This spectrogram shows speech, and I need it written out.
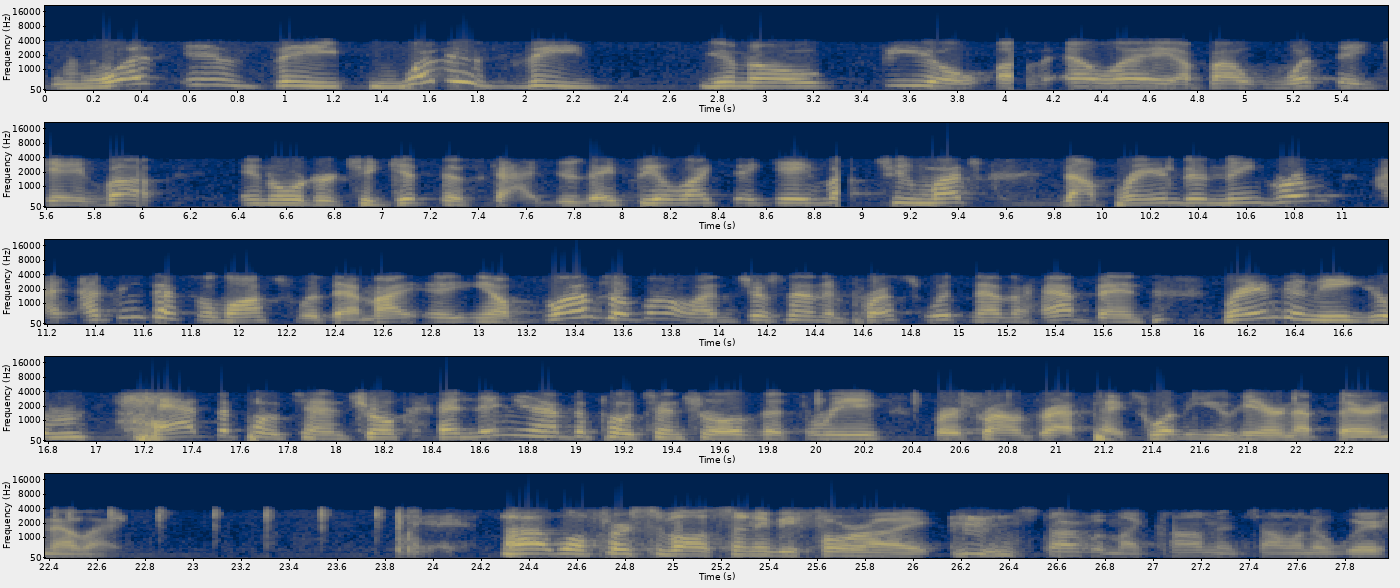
What is the what is the you know feel of LA about what they gave up in order to get this guy? Do they feel like they gave up too much? Now Brandon Ingram, I, I think that's a loss for them. I uh, you know Lonzo Ball, I'm just not impressed with, never have been. Brandon Ingram had the potential, and then you have the potential of the three first round draft picks. What are you hearing up there in LA? Uh, well, first of all, Sonny, before I start with my comments, I want to wish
